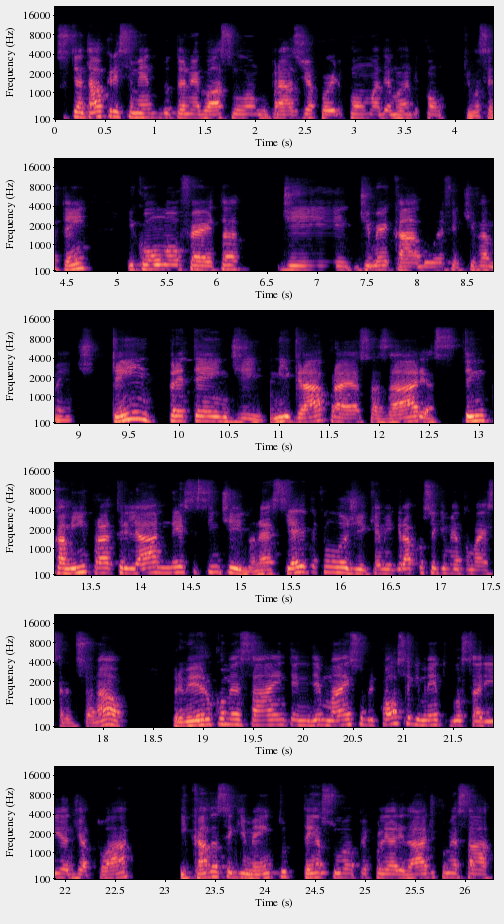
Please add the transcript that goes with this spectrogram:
sustentar o crescimento do teu negócio no longo prazo de acordo com uma demanda que você tem e com uma oferta de, de mercado efetivamente. Quem pretende migrar para essas áreas tem um caminho para trilhar nesse sentido, né? Se é de tecnologia quer migrar para o segmento mais tradicional, Primeiro, começar a entender mais sobre qual segmento gostaria de atuar e cada segmento tem a sua peculiaridade, começar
